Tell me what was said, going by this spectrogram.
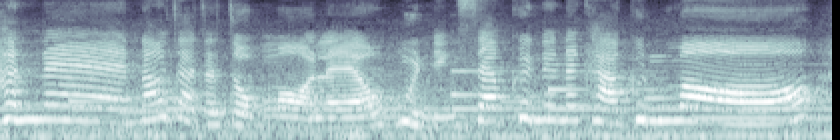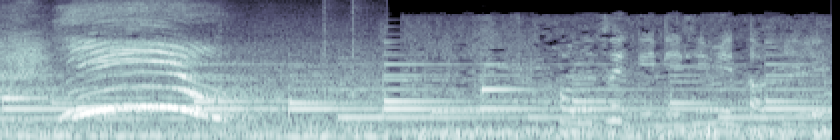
ฮันแน่ นอกจากจะจบหมอแล้วหุ่นยังแซ่บขึ้นด้วยนะคะ คุณหมอ ยิ้วความรู้สึกดีๆที่มีต่อพี่ลิศ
